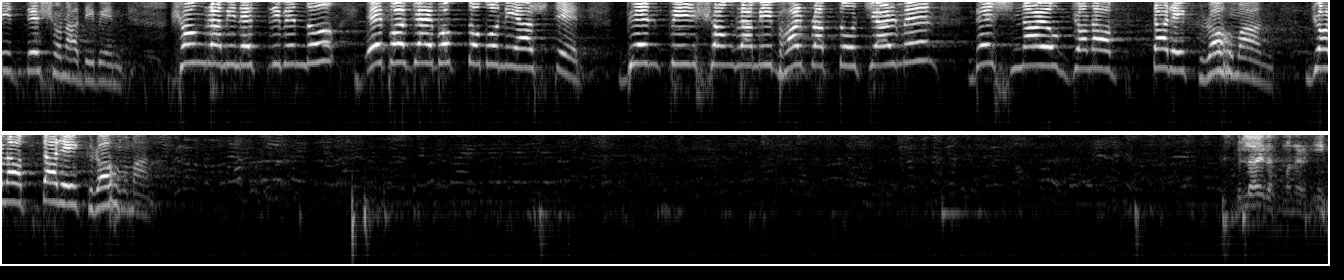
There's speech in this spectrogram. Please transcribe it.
নির্দেশনা দেবেন। সংগ্রামী নেতৃবৃন্দ, এ পর্যায়ে বক্তব্য নিয়ে আসছেন বিএনপির সংগ্রামী ভারপ্রাপ্ত চেয়ারম্যান দেশনায়ক জনাব তারেক রহমান জনাব তারেক রহমান। রহমান রহিম।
